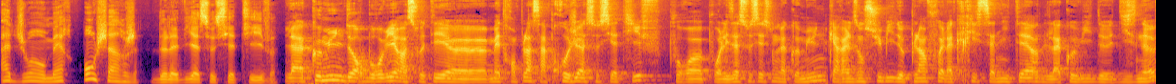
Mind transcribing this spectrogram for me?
adjoint au maire en charge de la vie associative. La commune d'Orbourvire a souhaité euh, mettre en place un projet associatif pour, euh, pour les associations de la commune car elles ont subi de plein fouet la crise sanitaire de la Covid-19.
